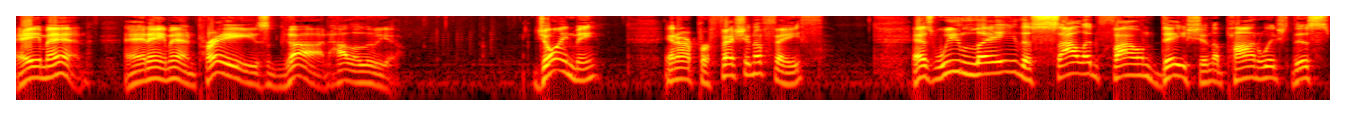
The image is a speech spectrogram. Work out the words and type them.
amen and amen. Praise God. Hallelujah. Join me in our profession of faith as we lay the solid foundation upon which this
